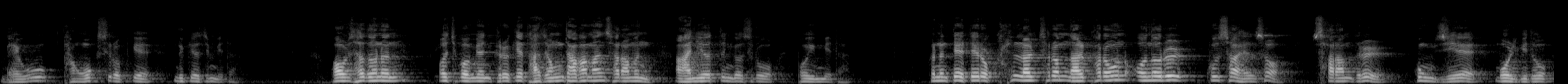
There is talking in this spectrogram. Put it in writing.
매우 당혹스럽게 느껴집니다. 바울 사도는 어찌 보면 그렇게 다정다감한 사람은 아니었던 것으로 보입니다. 그는 때때로 칼날처럼 날카로운 언어를 구사해서 사람들을 궁지에 몰기도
